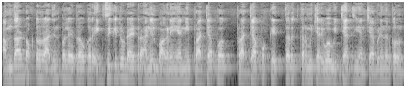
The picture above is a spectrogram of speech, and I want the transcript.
आमदार doctor Rajendra Yadravkar executive director Anil Bagane यांनी प्राध्यापक प्राध्यापकेतर कर्मचारी व विद्यार्थी यांचे अभिनंदन करून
